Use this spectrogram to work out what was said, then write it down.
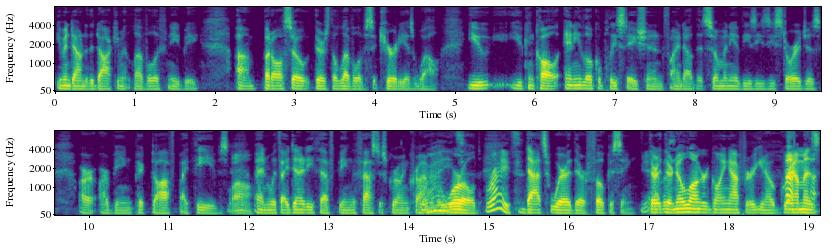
even down to the document level if need be. Um, but also, there's the level of security as well. You you can call any local police station and find out that so many of these easy storages are are being picked off by thieves. Wow. And with identity theft being the fastest growing crime in the world, Right. that's where they're focusing. Yeah, they're they're no longer going after you know grandma's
